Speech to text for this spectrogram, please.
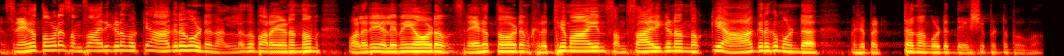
സ്നേഹത്തോടെ സംസാരിക്കണം എന്നൊക്കെ ആഗ്രഹമുണ്ട്. നല്ലത് പറയണമെന്നും വളരെ എളിമയോടും സ്നേഹത്തോടും ഹൃദ്യമായും സംസാരിക്കണം എന്നൊക്കെ ആഗ്രഹമുണ്ട്. പക്ഷെ പെട്ടെന്ന് അങ്ങോട്ട് ദേഷ്യപ്പെട്ടു പോവുക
